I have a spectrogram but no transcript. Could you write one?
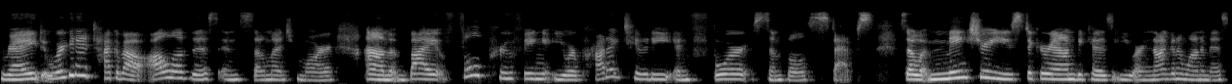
right? We're going to talk about all of this and so much more um, by foolproofing your productivity in four simple steps. So make sure you stick around because you are not going to want to miss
